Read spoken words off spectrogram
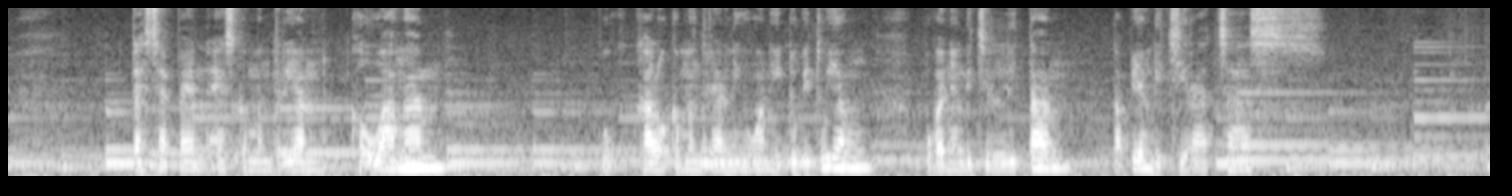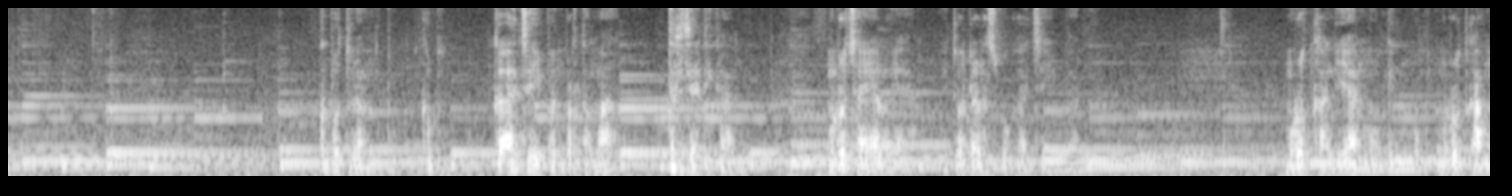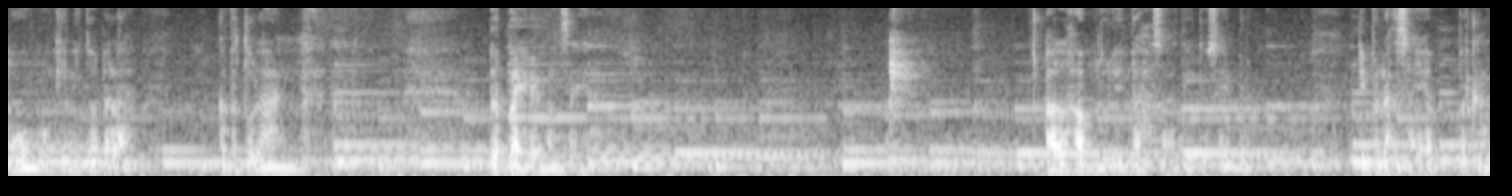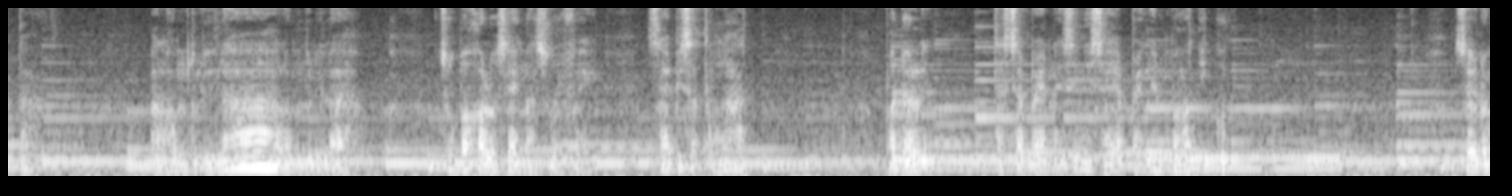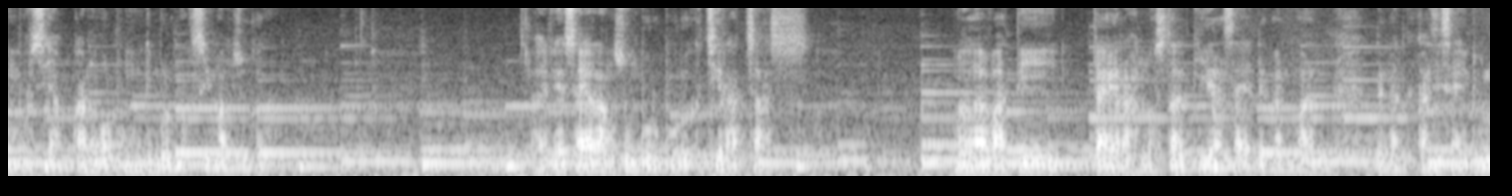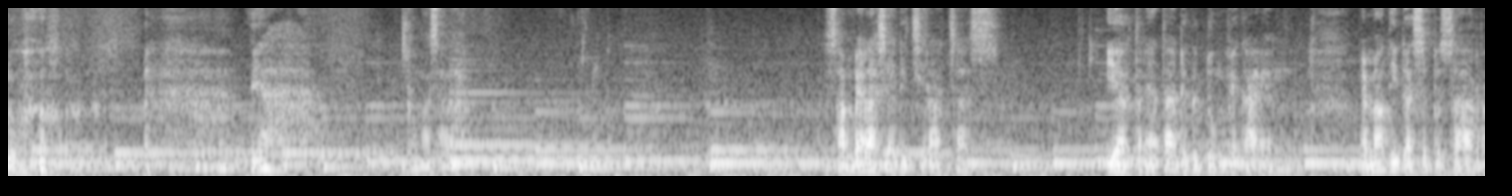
tes CPNS Kementerian Keuangan. Buk- kalau Kementerian Lingkungan Hidup itu yang bukan yang di tapi yang di Ciracas. Kebetulan ke- keajaiban pertama terjadi kan menurut saya loh ya itu adalah sebuah keajaiban. Menurut kalian mungkin menurut kamu mungkin itu adalah kebetulan. Lebay memang saya. Alhamdulillah saat itu saya ber, di benak saya berkata Alhamdulillah, Alhamdulillah. Coba kalau saya nggak survei Saya bisa telat. Padahal tes CPNS ini saya pengen banget ikut. Saya udah mempersiapkan walaupun mungkin belum maksimal juga Akhirnya saya langsung buru-buru ke Ciracas Melewati daerah nostalgia saya dengan man, dengan kekasih saya dulu Ya, nggak masalah Sampailah saya di Ciracas. Iya, ternyata ada gedung PKN. Memang tidak sebesar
